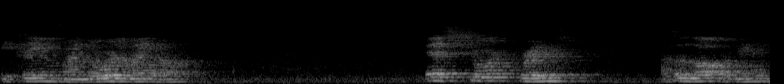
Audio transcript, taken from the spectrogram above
he claims, My Lord and my God. This short phrase a lot of man.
